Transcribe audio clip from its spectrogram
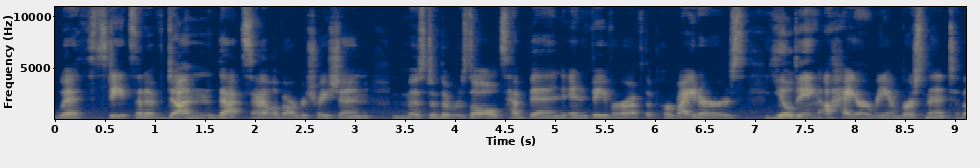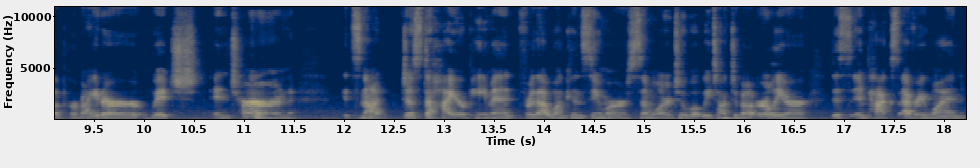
with states that have done that style of arbitration, most of the results have been in favor of the providers, yielding a higher reimbursement to the provider, which in turn, it's not just a higher payment for that one consumer, similar to what we talked about earlier. This impacts everyone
